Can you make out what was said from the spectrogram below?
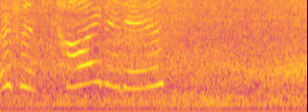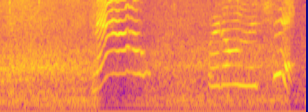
If it's tight, it is. Now, we're on the trick.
